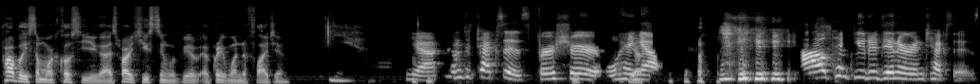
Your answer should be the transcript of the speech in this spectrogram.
probably somewhere close to you guys. Probably Houston would be a, a great one to fly to. Yeah, come to Texas for sure. We'll hang Yeah. out. I'll take you to dinner in Texas.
